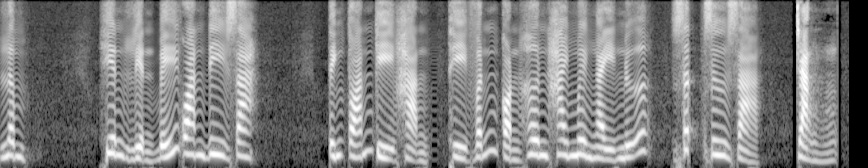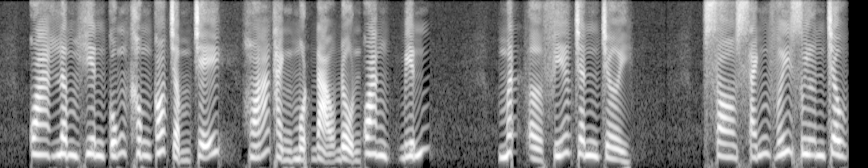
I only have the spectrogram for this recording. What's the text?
Lâm Hiên liền bế quan đi ra. Tính toán kỳ hạn thì vẫn còn hơn 20 ngày nữa, rất dư giả. Chẳng qua Lâm Hiên cũng không có chậm trễ, hóa thành một đảo độn quang biến. Mất ở phía chân trời. So sánh với Duyên Châu,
